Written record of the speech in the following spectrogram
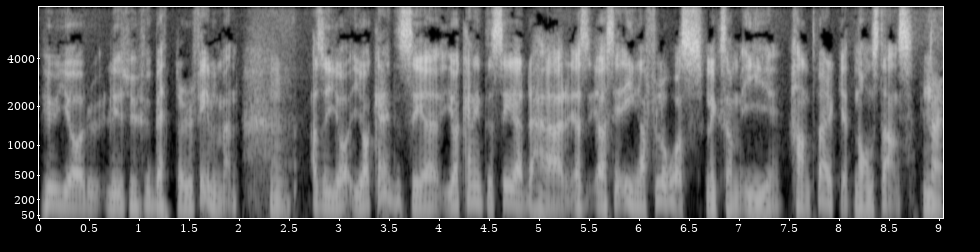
Hur, gör du, hur förbättrar du filmen? Mm. Alltså, jag, jag, kan inte se, jag kan inte se det här, jag, jag ser inga flås liksom, i hantverket någonstans. Nej.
